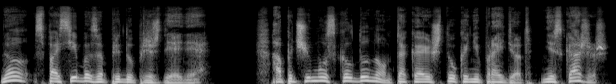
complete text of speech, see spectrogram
Но спасибо за предупреждение. А почему с колдуном такая штука не пройдет, не скажешь?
